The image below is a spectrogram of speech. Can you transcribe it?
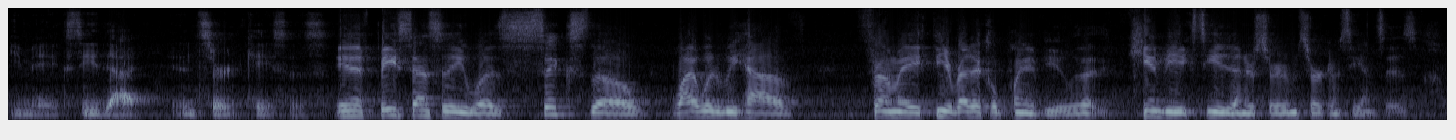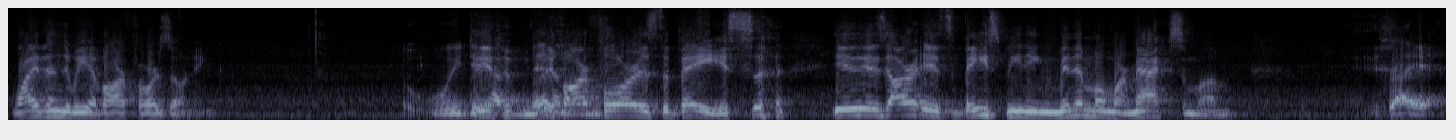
you may exceed that in certain cases. And if base density was six, though, why would we have, from a theoretical point of view, that can be exceeded under certain circumstances, why then do we have R4 zoning? We do If, have if minimum. R4 is the base, is R, is base meaning minimum or maximum? Right.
